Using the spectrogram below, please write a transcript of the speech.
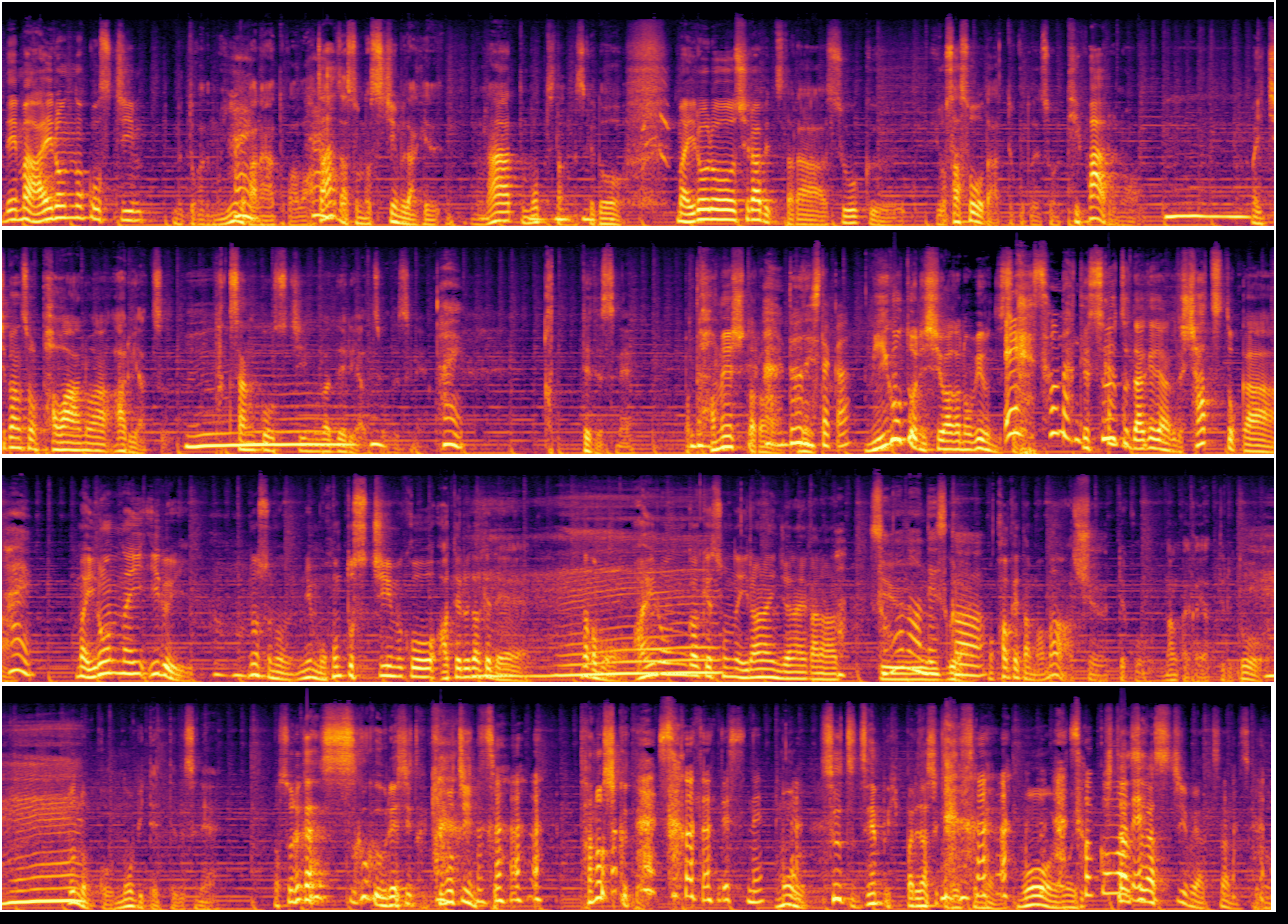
でまあアイロンのこうスチームとかでもいいのかなとか、い。わざわざそんなスチームだけなと思ってたんですけど、まあいろいろ調べてたらすごく良さそうだってことでそのティファールの、うんまあ、一番そのパワーのあるやつうん。たくさんこうスチームが出るやつをですねはい。買ってですね、まあ試したら どうでしたか？見事にシワが伸びるんですよ。えそうなんでスか？ーツだけじゃなくてシャツとか、はい。まあ、いろんな衣類のそのにも本当スチームこう当てるだけでなんかもうアイロンがけそんないらないんじゃないかなっていうあそうなんですか。ぐらいかけたままシューってこう何回かやってるとどんどんこう伸びてってですねそれがすごく嬉しいとか気持ちいいんですよ。楽しくて。そうなんですね。もうスーツ全部引っ張り出してきてですね。もうもうひたすらスチームやってたんですけど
